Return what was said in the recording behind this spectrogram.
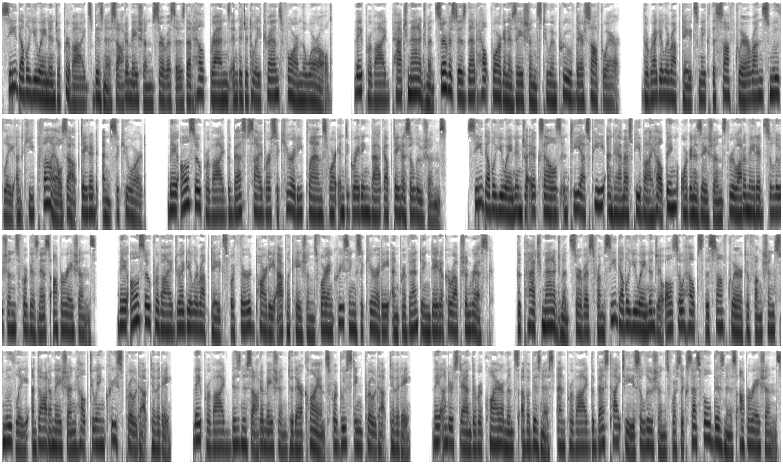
CWA Ninja provides business automation services that help brands and digitally transform the world. They provide patch management services that help organizations to improve their software. The regular updates make the software run smoothly and keep files updated and secured. They also provide the best cybersecurity plans for integrating backup data solutions. CWA Ninja excels in TSP and MSP by helping organizations through automated solutions for business operations. They also provide regular updates for third party applications for increasing security and preventing data corruption risk. The patch management service from CWA Ninja also helps the software to function smoothly and automation help to increase productivity. They provide business automation to their clients for boosting productivity. They understand the requirements of a business and provide the best IT solutions for successful business operations.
